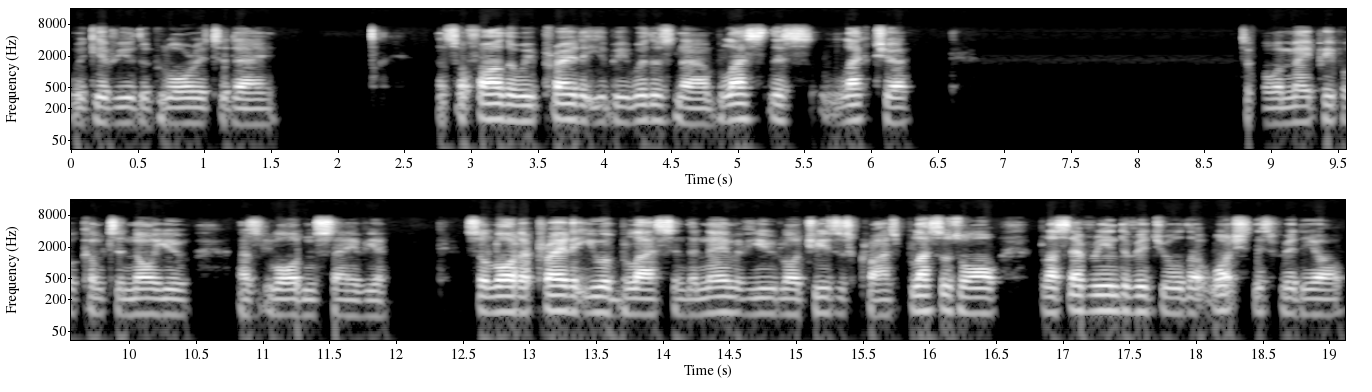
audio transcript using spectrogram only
We give you the glory today. And so, Father, we pray that you be with us now. Bless this lecture. And may people come to know you as Lord and Savior. So, Lord, I pray that you would bless in the name of you, Lord Jesus Christ. Bless us all. Bless every individual that watched this video.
